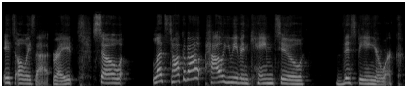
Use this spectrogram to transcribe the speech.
It's always that, right? So let's talk about how you even came to this being your work.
